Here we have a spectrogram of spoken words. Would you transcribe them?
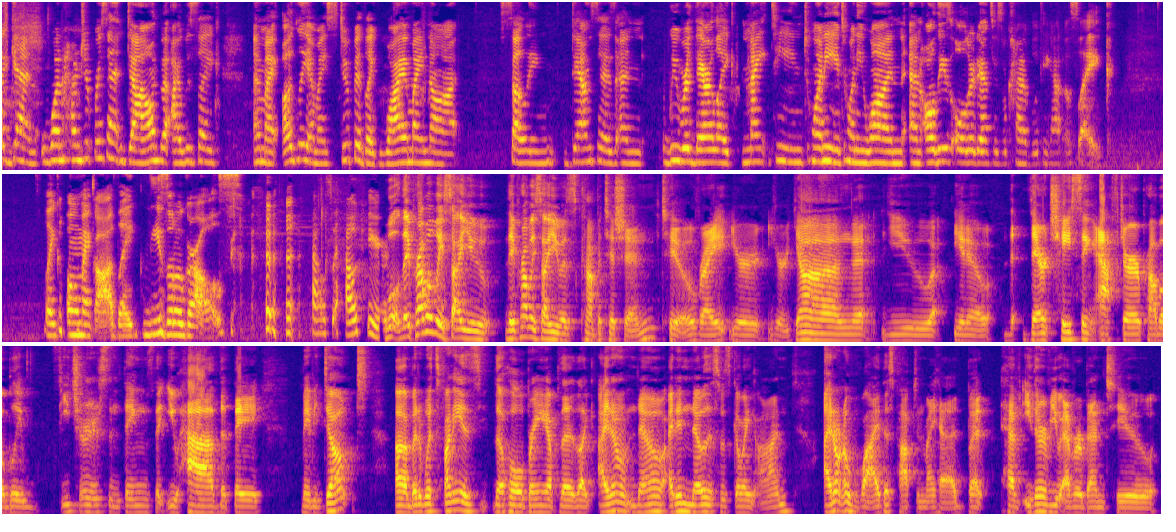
again, 100% down, but I was like, am I ugly? Am I stupid? Like, why am I not selling dances? And we were there like 19, 20, 21, and all these older dancers were kind of looking at us like, like, oh my God, like these little girls. how how cute. well, they probably saw you. They probably saw you as competition too, right? You're you're young. You you know th- they're chasing after probably features and things that you have that they maybe don't. Uh, but what's funny is the whole bringing up the like I don't know. I didn't know this was going on. I don't know why this popped in my head, but have either of you ever been to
